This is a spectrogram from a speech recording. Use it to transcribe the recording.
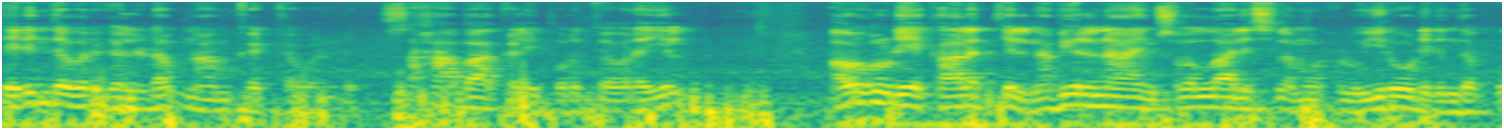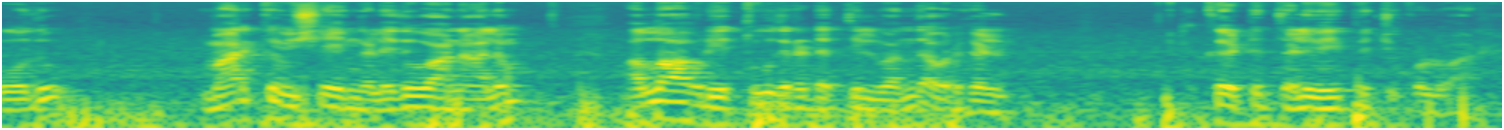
தெரிந்தவர்களிடம் நாம் கேட்க வேண்டும். சஹாபாக்களை பொறுத்தவரையில் அவர்களுடைய காலத்தில் நபிகள் நாயம் சுல்லா அலிஸ்லாம் அவர்கள் உயிரோடு இருந்தபோது மார்க்க விஷயங்கள் எதுவானாலும் அல்லாஹுடைய தூதரிடத்தில் வந்து அவர்கள் கேட்டு தெளிவை பெற்றுக்கொள்வார்கள்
